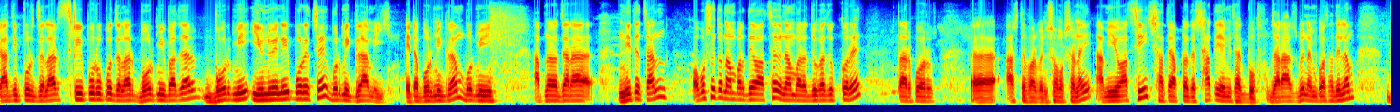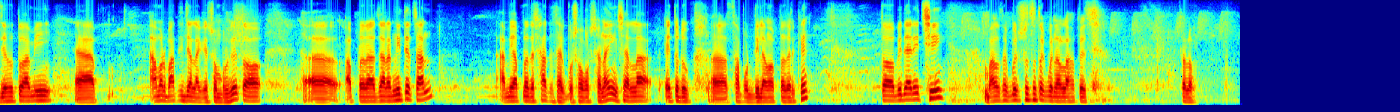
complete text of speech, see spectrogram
গাজীপুর জেলার শ্রীপুর উপজেলার বর্মি বাজার বর্মি ইউনিয়নেই পড়েছে বর্মি গ্রামেই। এটা বর্মি গ্রাম বর্মি আপনারা যারা নিতে চান অবশ্যই তো নাম্বার দেওয়া আছে ওই নাম্বারে যোগাযোগ করে তারপর আসতে পারবেন, সমস্যা নাই। আমিও আছি, সাথে আপনাদের সাথেই আমি থাকব। যারা আসবেন, আমি কথা দিলাম। যেহেতু আমি আমার বাতিজা লাগে সম্পর্কে, তো আপনারা যারা নিতে চান, আমি আপনাদের সাথে থাকব, সমস্যা নাই। ইনশাল্লাহ এতটুকু সাপোর্ট দিলাম আপনাদেরকে। তো, বিদায় নিচ্ছি। ভালো থাকবেন, সুস্থ থাকবেন, আল্লাহ হাফেজ। চলো।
